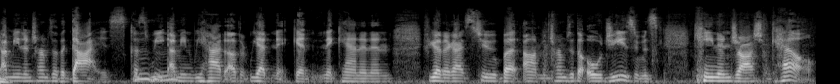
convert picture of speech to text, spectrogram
I mean, in terms of the guys, because we, I mean, we had other, we had Nick and Nick Cannon and a few other guys too. But um, in terms of the OGs, it was Kenan, Josh, and Kel.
